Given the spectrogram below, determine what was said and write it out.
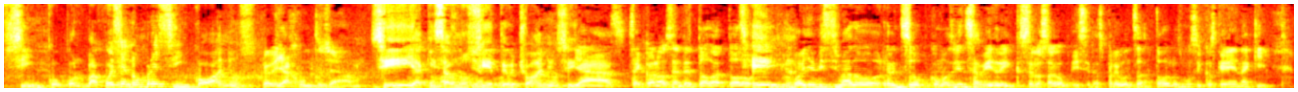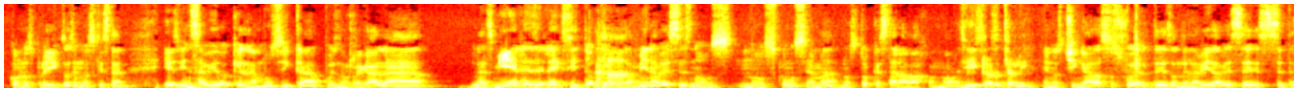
cinco, con, bajo ese nombre, cinco años. Pero ya juntos ya. Sí, ya quizá unos tiempo. siete, ocho años, sí. Ya se conocen de todo a todo. Sí. Oye, mi estimado Renzo, como es bien sabido y se los hago y se las pregunto a todos los músicos que vienen aquí con los proyectos en los que están, es bien sabido que la música pues nos regala las mieles del éxito, pero también a veces nos, nos, ¿cómo se llama? Nos toca estar abajo, ¿no? En Sí, claro, Charlie. En los chingadazos fuertes, donde la vida a veces se te,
